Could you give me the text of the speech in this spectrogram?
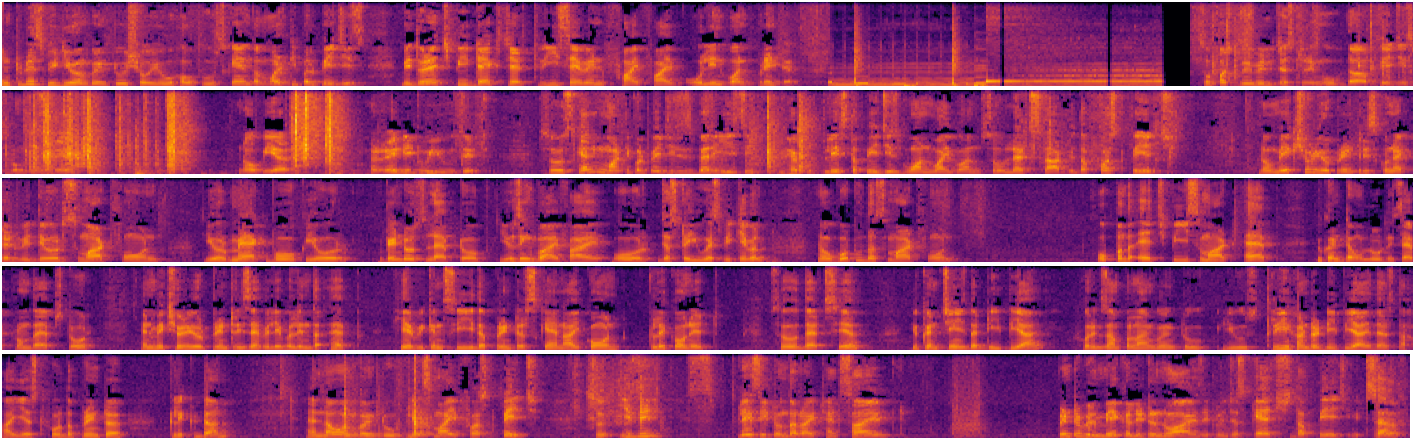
In today's video I'm going to show you how to scan the multiple pages with your HP DeskJet 3755 all-in-one printer. So first we will just remove the pages from this tray. Now we are ready to use it. So scanning multiple pages is very easy. You have to place the pages one by one. So let's start with the first page. Now make sure your printer is connected with your smartphone, your MacBook, your Windows laptop using Wi-Fi or just a USB cable. Now go to the smartphone, open the HP Smart app. You can download this app from the App Store and make sure your printer is available in the app. Here we can see the printer scan icon. Click on it. So that's here. You can change the DPI for example I'm going to use 300 dpi that's the highest for the printer. Click done. And now I'm going to place my first page. So easy. Place it on the right hand side. Printer will make a little noise. It will just catch the page itself.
